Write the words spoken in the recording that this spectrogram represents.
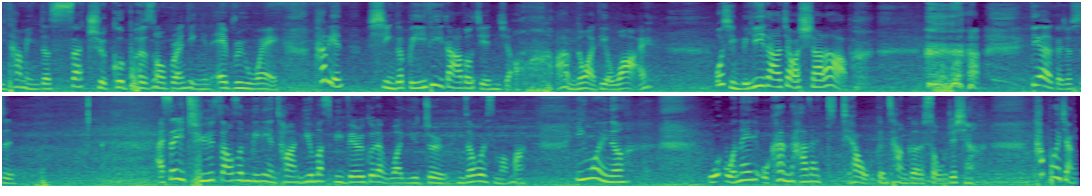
李泰民 does such a good personal branding in every way。他连擤个鼻涕大家都尖叫。I have no idea why。我擤鼻涕，大家叫我 shut up。第二个就是，I say two thousand billion times, you must be very good at what you do。你知道为什么吗？因为呢， 我我那天我看他在跳舞跟唱歌的时候，我就想，他不会讲，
